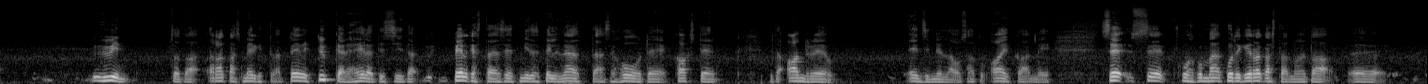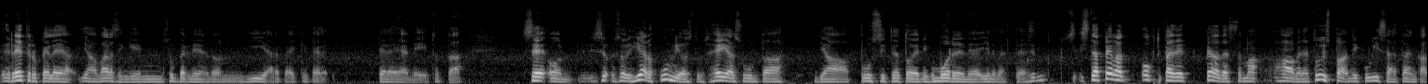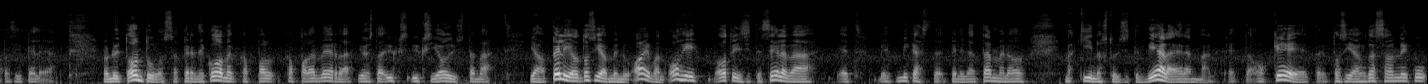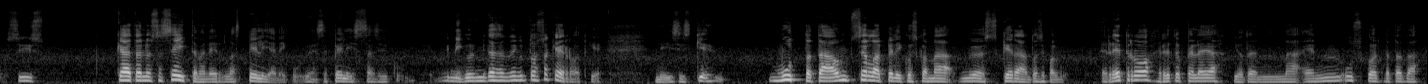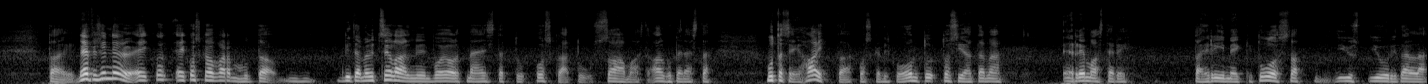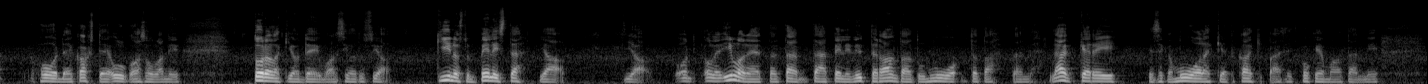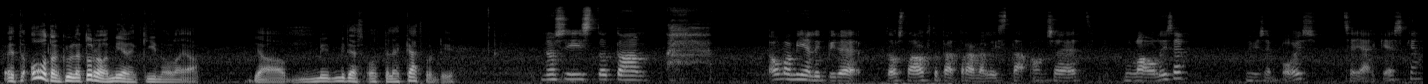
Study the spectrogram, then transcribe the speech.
hyvin tota, rakas, merkittävä peli. Tykkään helvetin siitä pelkästään se, että mitä se peli näyttää, se HD, 2D, mitä Unreal ensinnillä on saatu aikaan, niin se, se kun mä kuitenkin rakastan noita äh, retropelejä ja varsinkin Super Nintendo JRPG-pelejä, niin tota, se, on, se, se oli hieno kunnioitus heidän suuntaan, ja plus sitten toi niin modernia ilmettä. Ja sit, sitä pelat, Octopathia pelatessa mä haaveilen, että tulispa niin lisää tämän kaltaisia pelejä. No nyt on tulossa periaatteessa kolme kappale, kappaleen verran, joista yksi, yksi on just tämä. Ja peli on tosiaan mennyt aivan ohi. Otin sitten selvää, että, että mikä sitä peli tämä tämmöinen on. Mä kiinnostuin sitten vielä enemmän, että okei, että tosiaan kun tässä on niin kuin, siis käytännössä seitsemän erilaista peliä niin kuin yhdessä pelissä, siis, niin kuin, mitä sä niin tuossa kerroitkin. Niin siis mutta tämä on sellainen peli, koska mä myös kerään tosi paljon retro, retropelejä, joten mä en usko, että mä tätä, tai never never, ei, ei koskaan varma, mutta mitä mä nyt selailin, niin voi olla, että mä en sitä tu, koskaan tuu saamaan sitä alkuperäistä, mutta se ei haittaa, koska nyt kun on to, tosiaan tämä remasteri tai remake tulossa just juuri tällä HD 2D ulkoasulla, niin todellakin on Day One sijoitus ja kiinnostun pelistä ja, ja on, olen iloinen, että tämä peli nyt rantautuu muu, tota, tämän länkkäriin ja sekä muuallekin, että kaikki pääsit kokemaan tämän. Niin, että ootan kyllä todella mielenkiinnolla ja, ja mi, mites ottelee Catfordia? No siis tota, oma mielipide tuosta Octopath Travelista on se, että mulla oli se, myin sen pois, se jäi kesken,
